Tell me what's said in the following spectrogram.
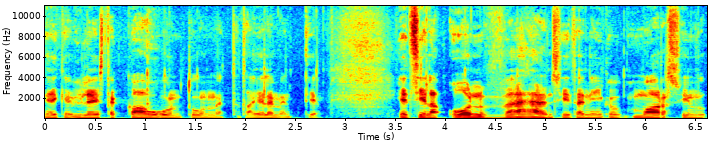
eikä yleistä kauhun tunnetta tai elementtiä. Että siellä on vähän sitä niin Marsin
